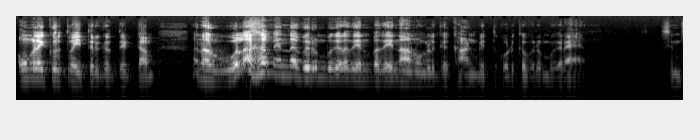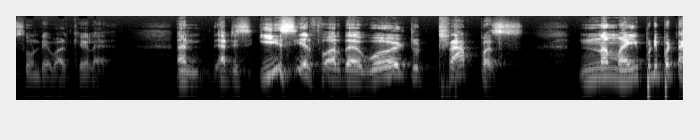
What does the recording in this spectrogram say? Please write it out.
உங்களை குறித்து வைத்திருக்கிற திட்டம். ஆனால் உலகம் என்ன விரும்புகிறது என்பதை நான் உங்களுக்கு காண்பித்து கொடுக்க விரும்புகிறேன். சிம்சோனுடைய வாழ்க்கையில். And that is easier for the world to trap us நம்ம இப்படிப்பட்ட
